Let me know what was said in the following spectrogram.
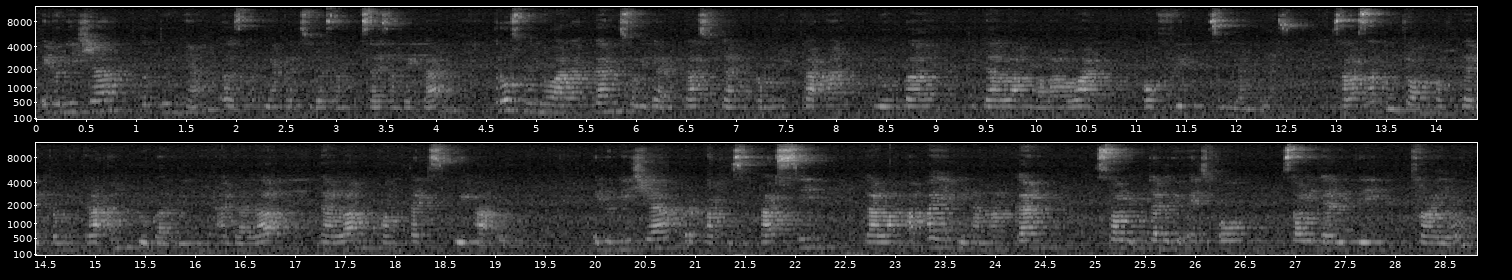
Indonesia tentunya eh, seperti yang tadi sudah saya sampaikan terus menyuarakan solidaritas dan kemitraan global di dalam melawan COVID-19. Salah satu contoh dari kemitraan global ini adalah dalam konteks WHO. Indonesia berpartisipasi dalam apa yang dinamakan WHO Solidarity Trial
